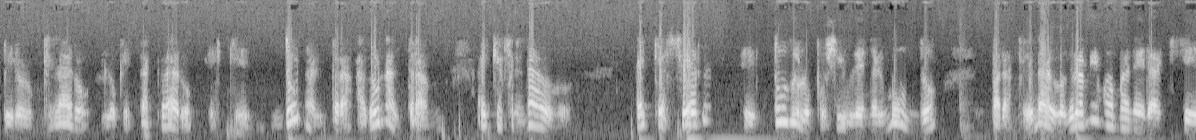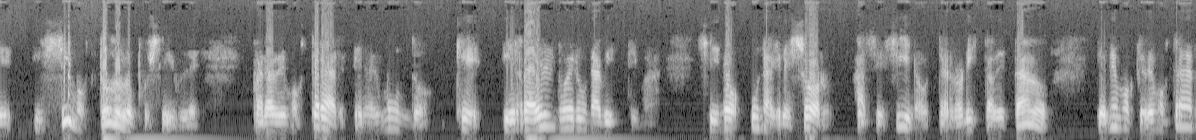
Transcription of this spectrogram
Pero claro, lo que está claro es que Donald Trump, a Donald Trump hay que frenarlo, hay que hacer eh, todo lo posible en el mundo para frenarlo. De la misma manera que hicimos todo lo posible para demostrar en el mundo que Israel no era una víctima, sino un agresor, asesino, terrorista de Estado, tenemos que demostrar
